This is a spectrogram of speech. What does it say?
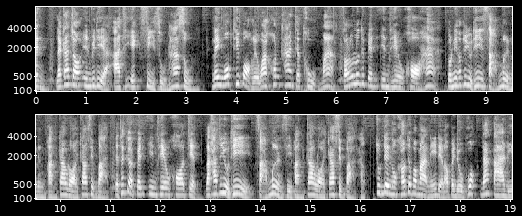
7 และการ์ดจอ NVIDIA RTX 4050 ในงบที่บอกเลยว่าค่อนข้างจะถูกมากสำหรับรุ่นที่เป็น Intel Core 5 ตัวนี้เขาจะอยู่ที่ 31,990 บาท แต่ถ้าเกิดเป็น Intel Core 7 ราคาจะอยู่ที่ 34,990 บาทครับ จุดเด่นของเขาจะประมาณนี้เดี๋ยวเราไปดูพวกหน้าตาดี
